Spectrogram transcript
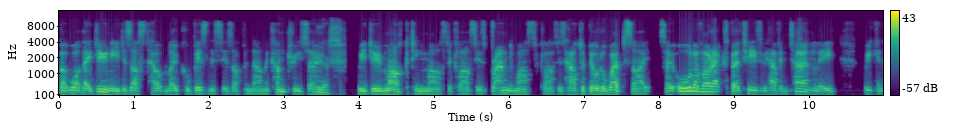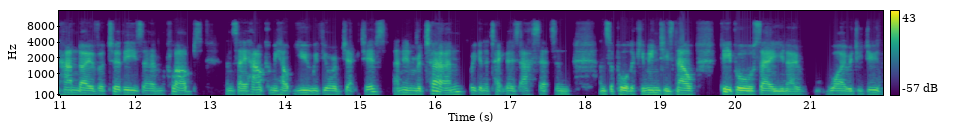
but what they do need is us to help local businesses up and down the country. So yes. we do marketing masterclasses, brand masterclasses, how to build a website. So all of our expertise we have internally, we can hand over to these um, clubs and say, how can we help you with your objectives? And in return, we're going to take those assets and, and support the communities. Now, people will say, you know, why would you do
